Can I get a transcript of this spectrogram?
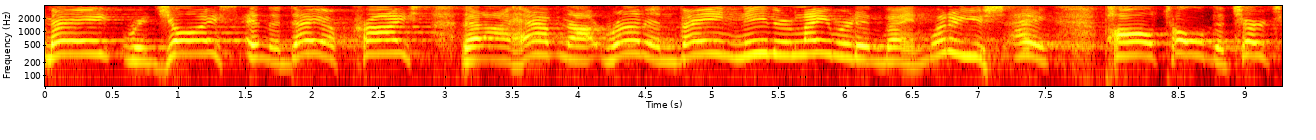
may rejoice in the day of Christ that I have not run in vain, neither labored in vain. What are you saying? Paul told the church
